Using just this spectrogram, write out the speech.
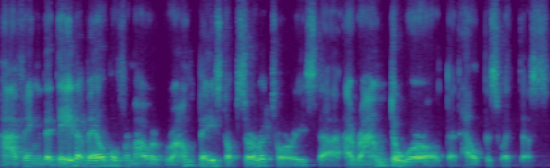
having the data available from our ground-based observatories uh, around the world that help us with this.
